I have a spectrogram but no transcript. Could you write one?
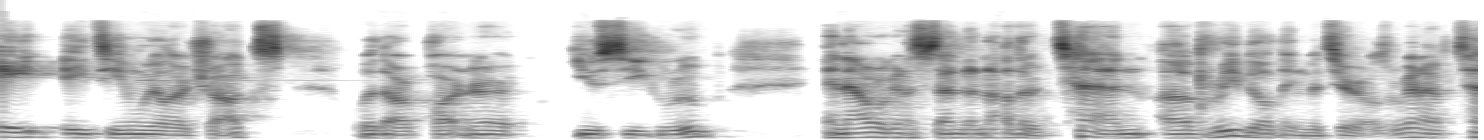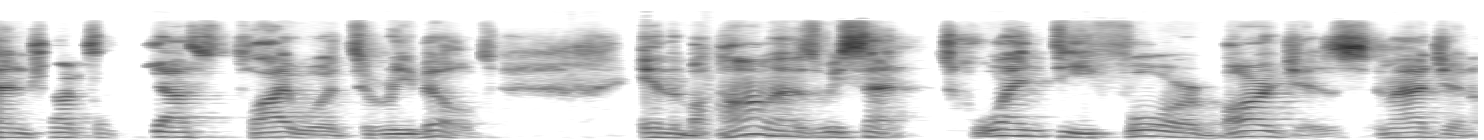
eight 18 wheeler trucks with our partner UC Group. And now we're going to send another 10 of rebuilding materials. We're going to have 10 trucks of just plywood to rebuild. In the Bahamas, we sent 24 barges. Imagine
